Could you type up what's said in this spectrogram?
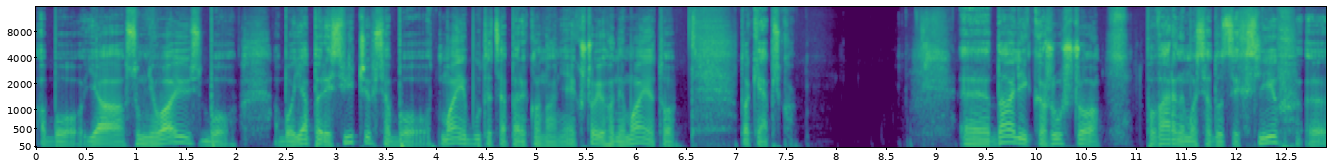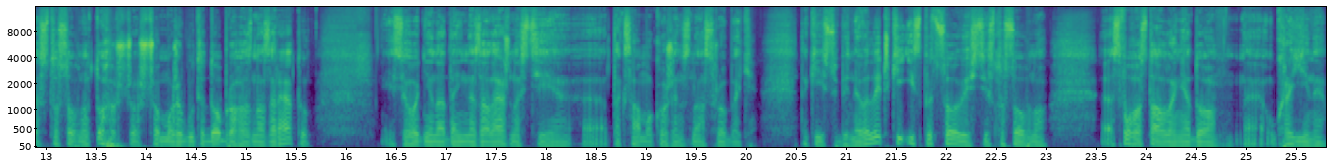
або я сумніваюсь, бо, або я пересвідчився, бо от має бути це переконання. Якщо його немає, то, то кепсько. Е, Далі кажу, що повернемося до цих слів е, стосовно того, що, що може бути доброго з Назарету. І сьогодні на День Незалежності е, так само кожен з нас робить такий собі невеличкий іспит совісті стосовно е, свого ставлення до е, України.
